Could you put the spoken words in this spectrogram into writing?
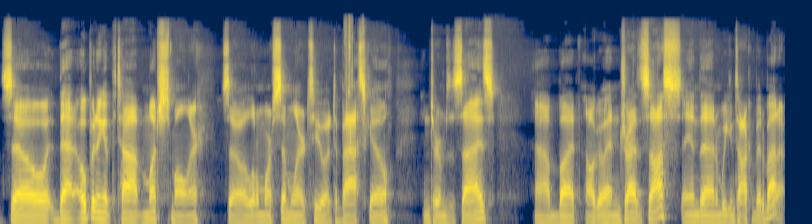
So that opening at the top, much smaller. So a little more similar to a Tabasco in terms of size. Uh, but I'll go ahead and try the sauce and then we can talk a bit about it.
